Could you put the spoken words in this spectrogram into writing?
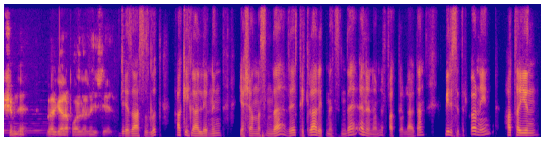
şimdi bölge raporlarını izleyelim. cezasızlık hak ihlallerinin yaşanmasında ve tekrar etmesinde en önemli faktörlerden birisidir. Örneğin Hatay'ın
